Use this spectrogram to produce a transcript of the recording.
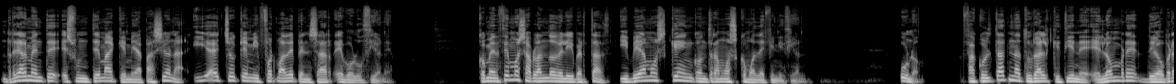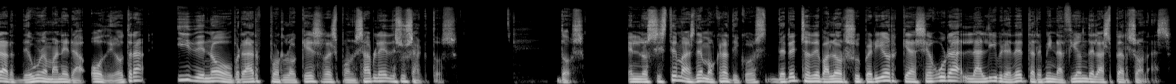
Realmente es un tema que me apasiona y ha hecho que mi forma de pensar evolucione. Comencemos hablando de libertad y veamos qué encontramos como definición. 1. Facultad natural que tiene el hombre de obrar de una manera o de otra y de no obrar por lo que es responsable de sus actos. 2. En los sistemas democráticos, derecho de valor superior que asegura la libre determinación de las personas.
